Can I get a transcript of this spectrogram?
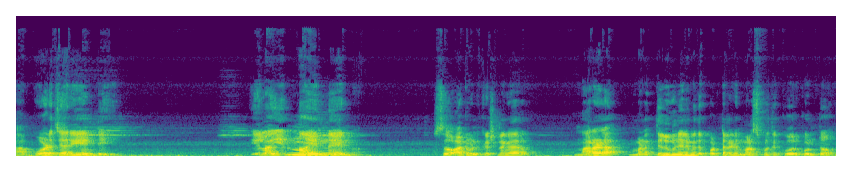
ఆ గూఢచారి ఏంటి ఇలా ఎన్నో ఎన్నో ఎన్నో. సో అటువంటి కృష్ణ గారు మరల మన తెలుగు నేల మీద పుట్టాలని మనస్ఫూర్తి కోరుకుంటూ ఉన్నాను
